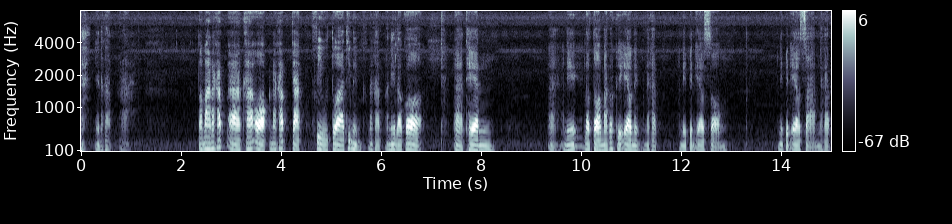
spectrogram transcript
อะนี่นะครับ อ่า ต่อมานะครับ อ่า ขาออกนะครับจากฟิลตัวที่1นนะครับ อันนี้เราก็แทน อ่าอันนี้เราต่อมาก็คือ L1 นะครับ อันนี้เป็น L2 อันนี้เป็น L3 นะครับ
